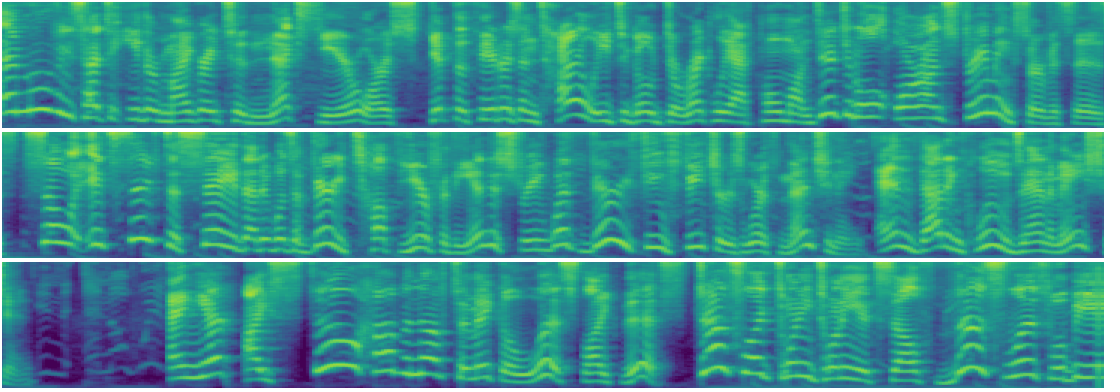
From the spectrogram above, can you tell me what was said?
and movies had to either migrate to next year or skip the theaters entirely to go directly at home on digital or on streaming services. So it's safe to say that it was a very tough year for the industry with very few features worth mentioning, and that includes animation. And yet, I still have enough to make a list like this. Just like 2020 itself, this list will be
